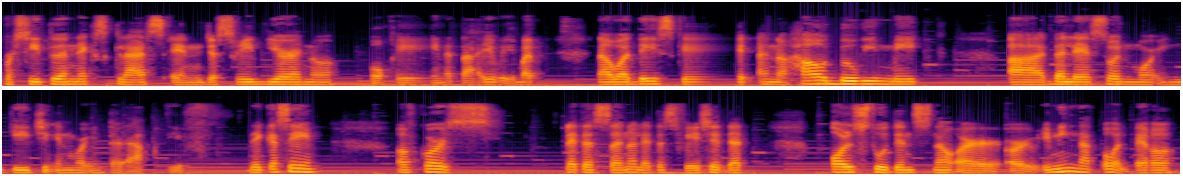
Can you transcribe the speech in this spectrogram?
proceed to the next class and just read your ano, okay na tayo eh. But nowadays, ano, how do we make uh, the lesson more engaging and more interactive? De, kasi, of course, let us ano, let us face it that all students now are or I mean not all pero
